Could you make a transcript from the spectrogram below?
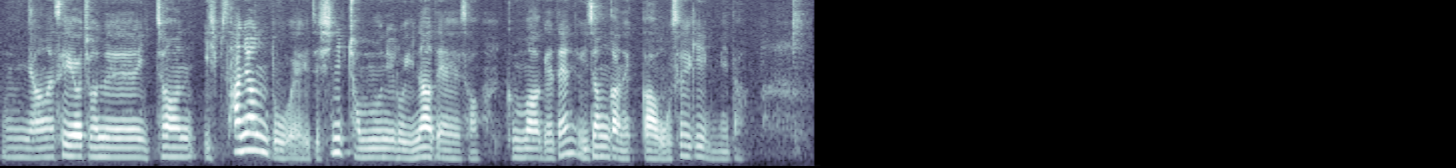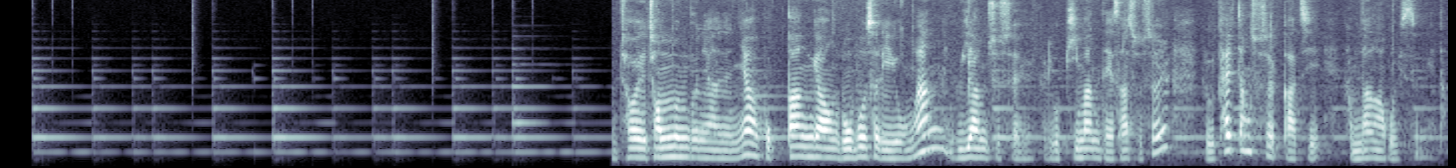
음, 안녕하세요. 저는 2024년도에 이제 신입 전문의로 인하대에서 근무하게 된 의장간외과 오슬기입니다. 저의 전문 분야는요, 복강경 로봇을 이용한 위암 수술, 그리고 비만 대사 수술, 그리고 탈장 수술까지 담당하고 있습니다.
